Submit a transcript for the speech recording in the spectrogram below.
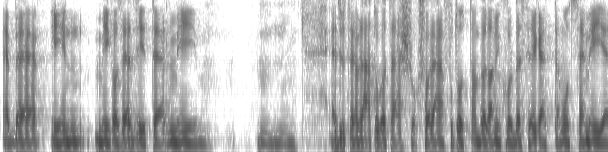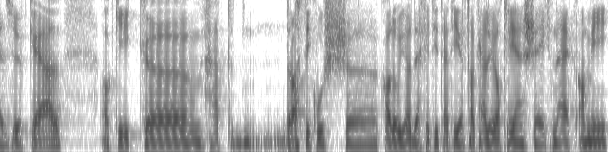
ebbe én még az edzétermi Mm, edzőterem látogatások során futottam bele, amikor beszélgettem ott személyi edzőkkel, akik hát drasztikus kalóriadeficitet írtak elő a klienseiknek, ami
